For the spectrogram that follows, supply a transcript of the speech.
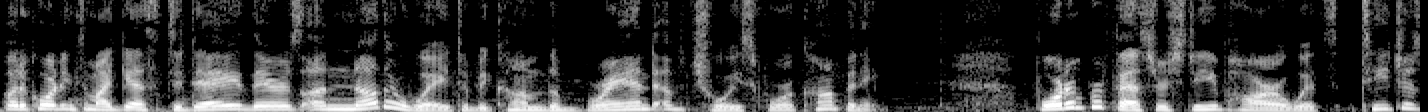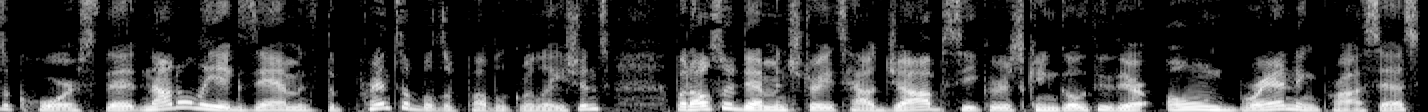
But according to my guest today, there's another way to become the brand of choice for a company. Fordham professor Steve Horowitz teaches a course that not only examines the principles of public relations, but also demonstrates how job seekers can go through their own branding process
